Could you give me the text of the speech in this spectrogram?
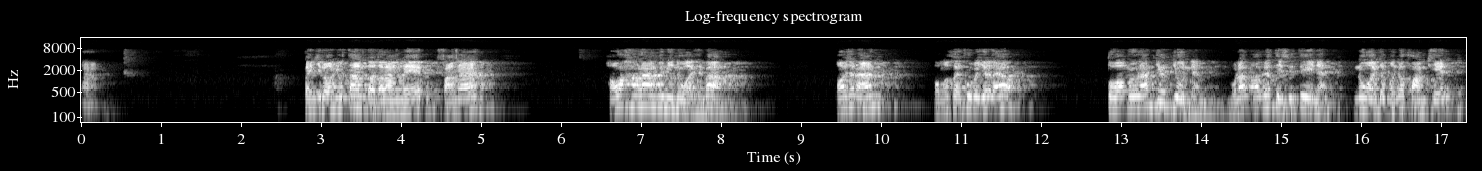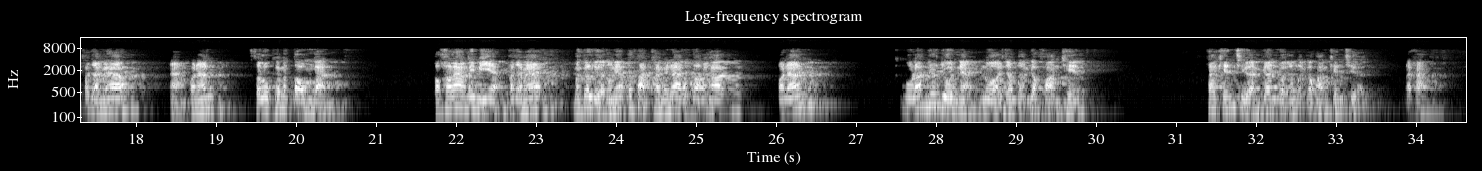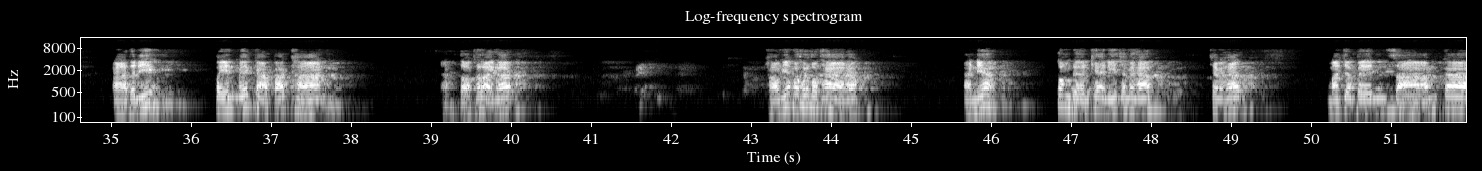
อ่า เป็นกิโลนิวตันต่อตารางเมตร ฟังนะ เพราะว่าข้างล่างไม่มีหน่วยเห็นป่ะ เพราะฉะนั้น ผมก็เคยพูดไปเยอะแล้ว ตัวมูลรัฐยืดหยุ่นเนี่ยมูลรัฐออฟเลติซิตี้เนี่ย หน่วยจะเหมือนกับความเค้น เข้าใจไหมครับ อ่า เพราะนั้นสรุปให้มันตรงกันเพราะข้างล่างไม่มีอะเข้าใจไหมฮะมันก็เหลือตรงนี้ก็ตัดใครไม่ได้ถูกต้องไหมครับ เพราะนั้นมูลรัฐยืดหยุ่นเนี่ยหน่วยจะเหมือนกับความเค้น ถ้าเค้นเฉือนก็หน่วยก็เหมือนกับความเค้นเฉือนนะครับอ่าตอนนี้เป็นเมกะปาร์คานอ่าตอบเท่าไหร่ครับคราวนี้ไม่ค่อยเข้าท่าครับ อันเนี้ยต้องเดินแค่นี้ใช่ไหมครับ ใช่ไหมครับ มันจะเป็นสามเก้า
